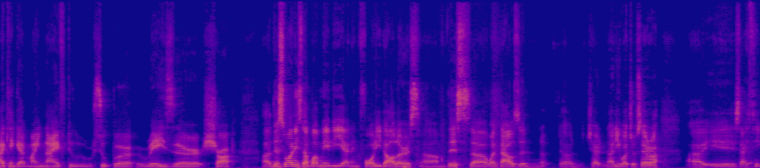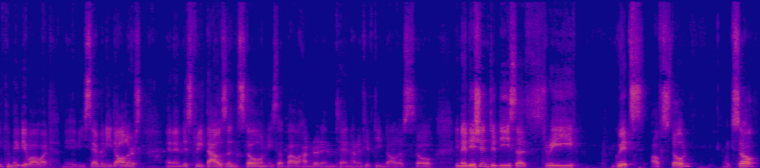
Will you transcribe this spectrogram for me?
I can get my knife to super razor sharp. Uh, this one is about maybe I think forty dollars. Um, this uh, one thousand uh, Naniwa Chosera uh, is I think maybe about what maybe seventy dollars, and then this three thousand stone is about 110 115 dollars. So in addition to these uh, three grits of stone, like so.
